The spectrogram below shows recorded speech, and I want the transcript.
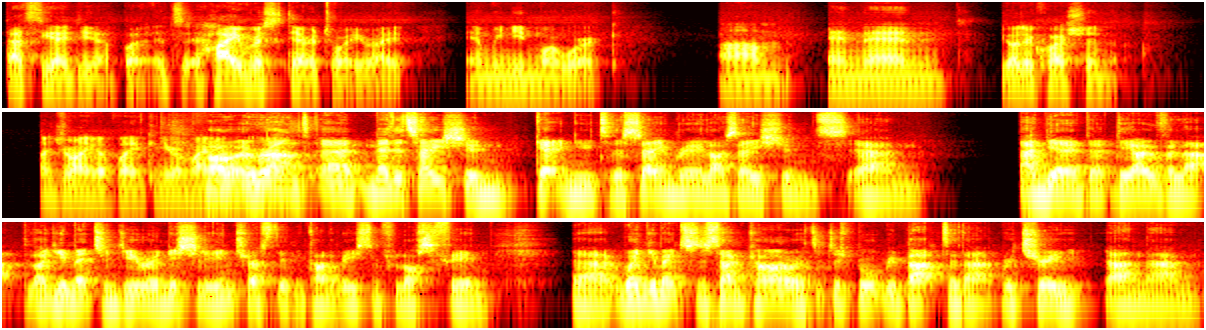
That's the idea, but it's a high risk territory, right? And we need more work. Um, and then the other question, I'm drawing a blank. Can you remind oh, me? around uh, meditation, getting you to the same realizations, um, and yeah, the, the overlap. Like you mentioned, you were initially interested in kind of Eastern philosophy, and uh, when you mentioned Sankhara, it just brought me back to that retreat, and um,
